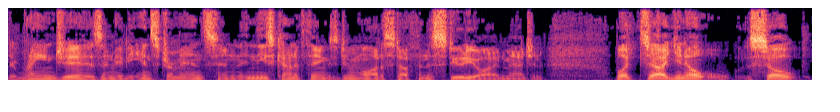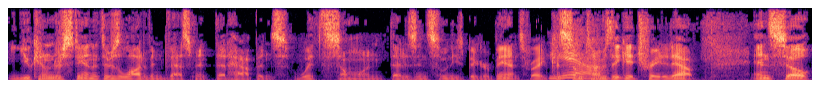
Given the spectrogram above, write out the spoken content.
ranges and maybe instruments and, and these kind of things, doing a lot of stuff in the studio, I imagine. But uh, you know, so you can understand that there's a lot of investment that happens with someone that is in some of these bigger bands, right? Because Yeah. sometimes they get traded out, and so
